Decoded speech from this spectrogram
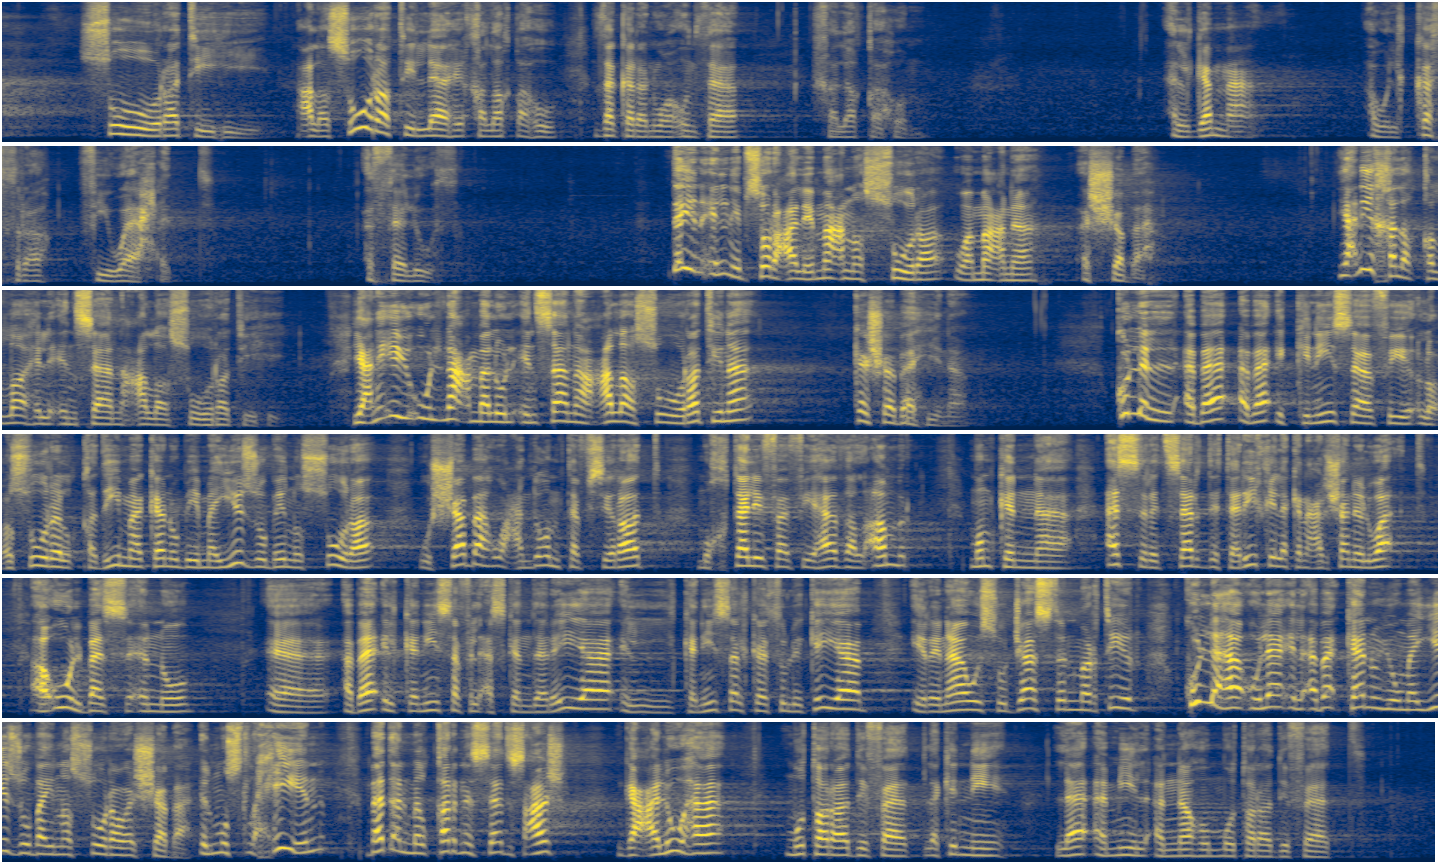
صورته على صورة الله خلقه ذكرا وأنثى خلقهم. الجمع أو الكثرة في واحد. الثالوث. ده ينقلني بسرعة لمعنى الصورة ومعنى الشبه. يعني خلق الله الإنسان على صورته. يعني إيه يقول نعمل الإنسان على صورتنا كشبهنا؟ كل الآباء آباء الكنيسة في العصور القديمة كانوا بيميزوا بين الصورة والشبه وعندهم تفسيرات مختلفة في هذا الأمر. ممكن أسرد سرد تاريخي لكن علشان الوقت أقول بس إنه أباء الكنيسة في الإسكندرية الكنيسة الكاثوليكية إيريناوس وجاستن مارتير كل هؤلاء الأباء كانوا يميزوا بين الصورة والشبه. المصلحين بدل من القرن السادس عشر جعلوها مترادفات لكني لا أميل أنهم مترادفات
